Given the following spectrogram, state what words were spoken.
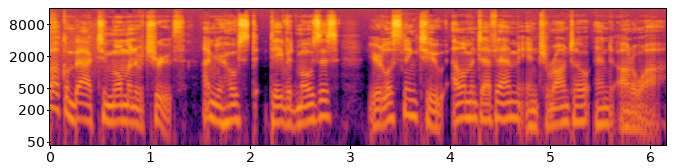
Welcome back to Moment of Truth. I'm your host, David Moses. You're listening to ELMNT FM in Toronto and Ottawa.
